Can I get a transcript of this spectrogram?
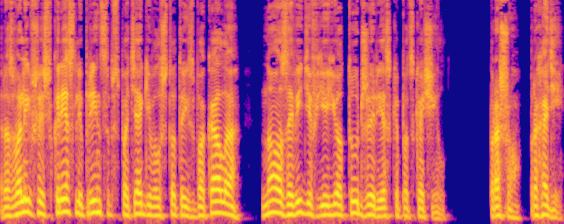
Развалившись в кресле, принцепс потягивал что-то из бокала, но, завидев ее, тут же резко подскочил. «Прошу, проходи».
